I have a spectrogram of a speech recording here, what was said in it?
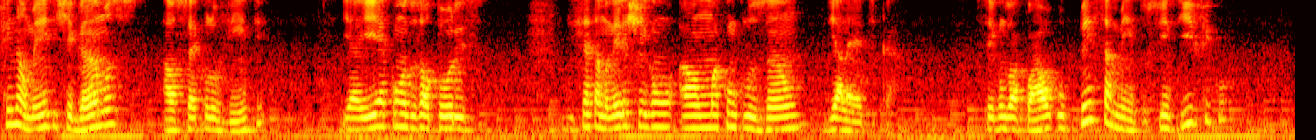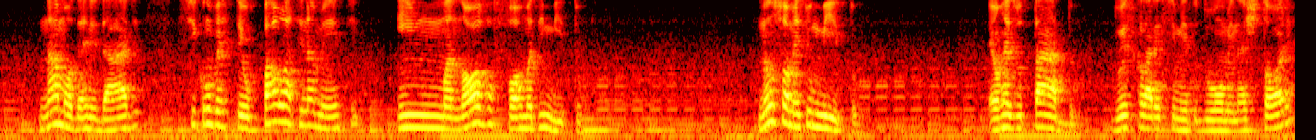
finalmente chegamos ao século XX e aí é quando os autores de certa maneira chegam a uma conclusão dialética, segundo a qual o pensamento científico na modernidade se converteu paulatinamente em uma nova forma de mito. Não somente o mito é o resultado do esclarecimento do homem na história,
